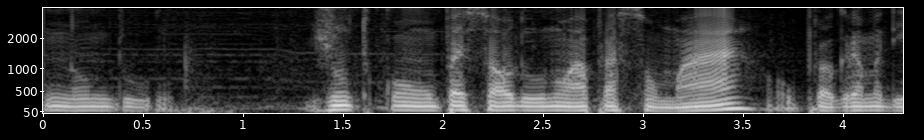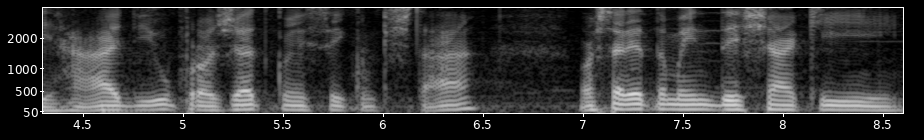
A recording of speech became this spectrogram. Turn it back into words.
em nome do junto com o pessoal do Noar para Somar, o programa de rádio e o projeto Conhecer e Conquistar. Gostaria também de deixar aqui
